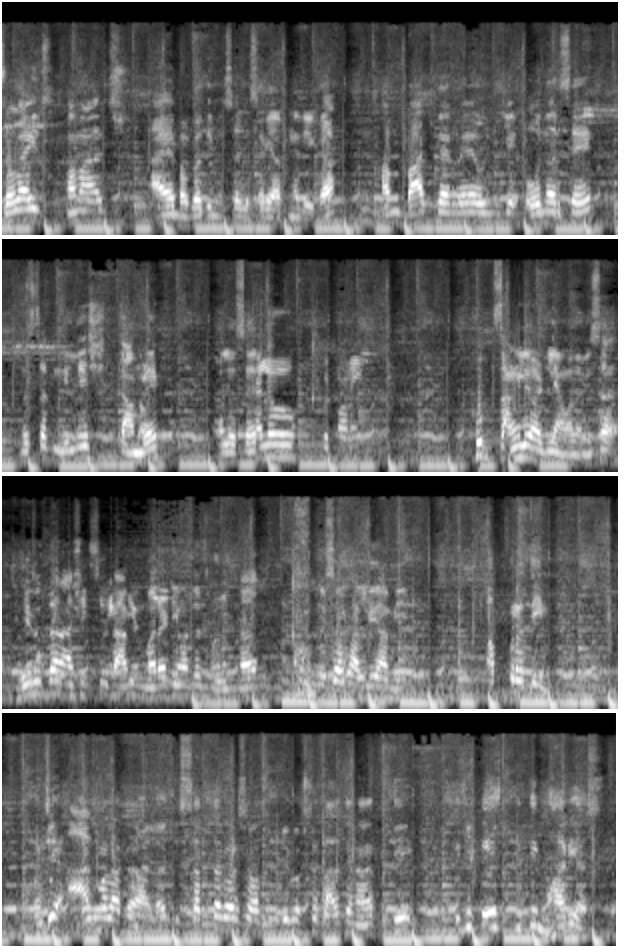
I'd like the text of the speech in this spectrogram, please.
सो गाइस हम आज आए भगवती मिश्रा जैसा कि आपने देखा। हम बात कर रहे हैं उनके ओनर से mister Nilesh Kamble. Hello sir hello good morning खूप चांगली वाटली आम्हाला मिसळ हे सुद्धा नाशिकची आम्ही मराठीमध्येच बोलणार. मिसळ खाल्ली आम्ही. अप्रतिम. म्हणजे आज मला कळालं की सत्तर वर्षापासून जी गोष्ट चालते ना ती तिची टेस्ट किती भारी असते.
